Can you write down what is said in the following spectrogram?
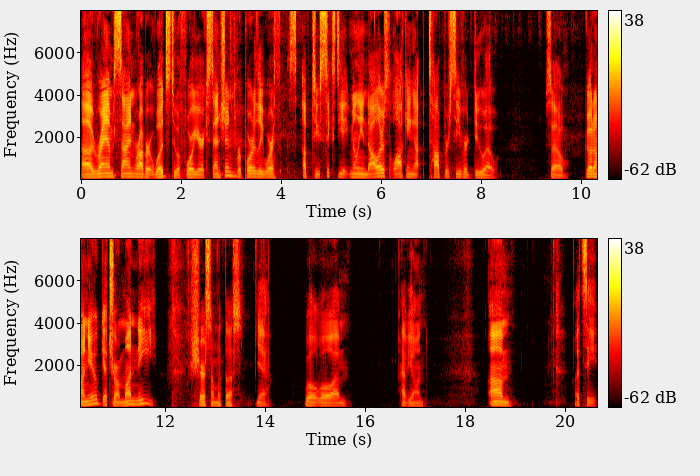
Uh, Rams sign Robert Woods to a four year extension, reportedly worth up to $68 million, locking up top receiver duo. So good on you. Get your money. Share some with us. Yeah. We'll we'll um have you on. Um let's see.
